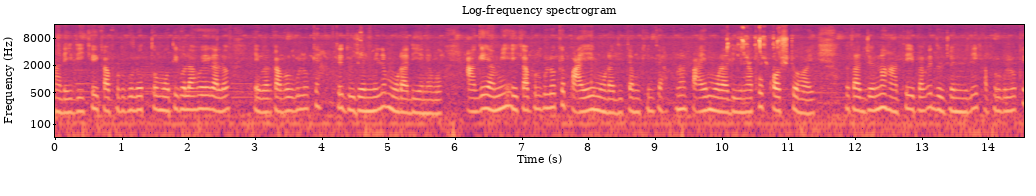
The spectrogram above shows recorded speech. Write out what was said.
আর এইদিকে কাপড়গুলোর তো মতি গোলা হয়ে গেল। এবার কাপড়গুলোকে হাতে দুজন মিলে মোড়া দিয়ে নেব। আগে আমি এই কাপড়গুলোকে পায়েই মোড়া দিতাম, কিন্তু এখন আর পায়ে মোড়া দিই না, খুব কষ্ট হয়। তো তার জন্য হাতে এইভাবে দুজন মিলে কাপড়গুলোকে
